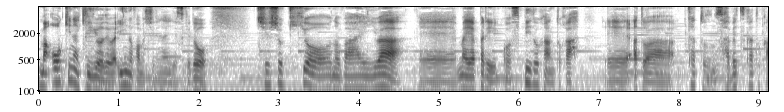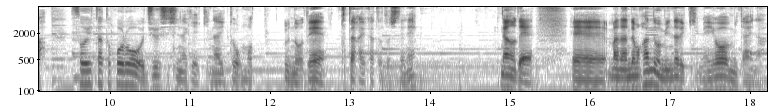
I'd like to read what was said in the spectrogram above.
まあ大きな企業ではいいのかもしれないですけど、中小企業の場合は、えー、まあ、やっぱりこうスピード感とか、えー、あとは他との差別化とかそういったところを重視しなきゃいけないと思うので戦い方としてねなので、えー、まあ、何でもかんでもみんなで決めようみたいな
